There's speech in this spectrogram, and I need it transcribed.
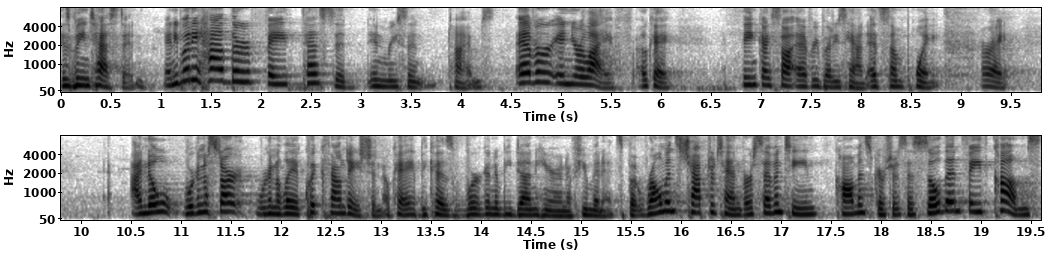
is being tested. Anybody had their faith tested in recent times? Ever in your life? Okay. I think I saw everybody's hand at some point. All right. I know we're going to start, we're going to lay a quick foundation, okay? Because we're going to be done here in a few minutes. But Romans chapter 10, verse 17, common scripture says, So then faith comes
